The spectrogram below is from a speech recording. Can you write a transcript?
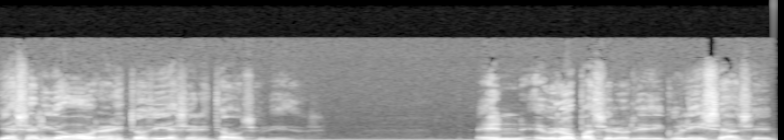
y ha salido ahora, en estos días, en Estados Unidos. En Europa se lo ridiculiza, se,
